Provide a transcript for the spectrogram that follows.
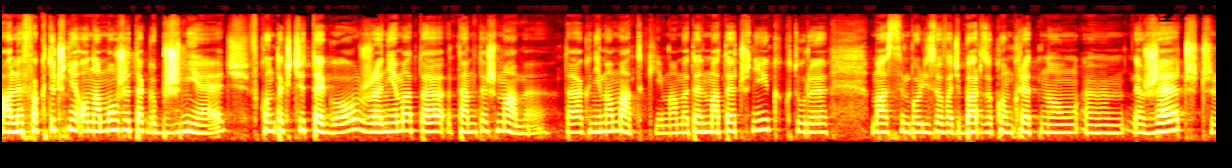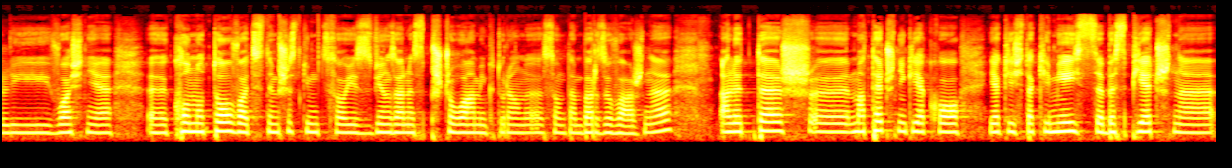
Ale faktycznie ona może tak brzmieć w kontekście tego, że nie ma ta, tam też mamy, tak? nie ma matki. Mamy ten matecznik, który ma symbolizować bardzo konkretną rzecz, czyli właśnie y, konotować z tym wszystkim, co jest związane z pszczołami, które są tam bardzo ważne, ale też y, matecznik jako jakieś takie miejsce bezpieczne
